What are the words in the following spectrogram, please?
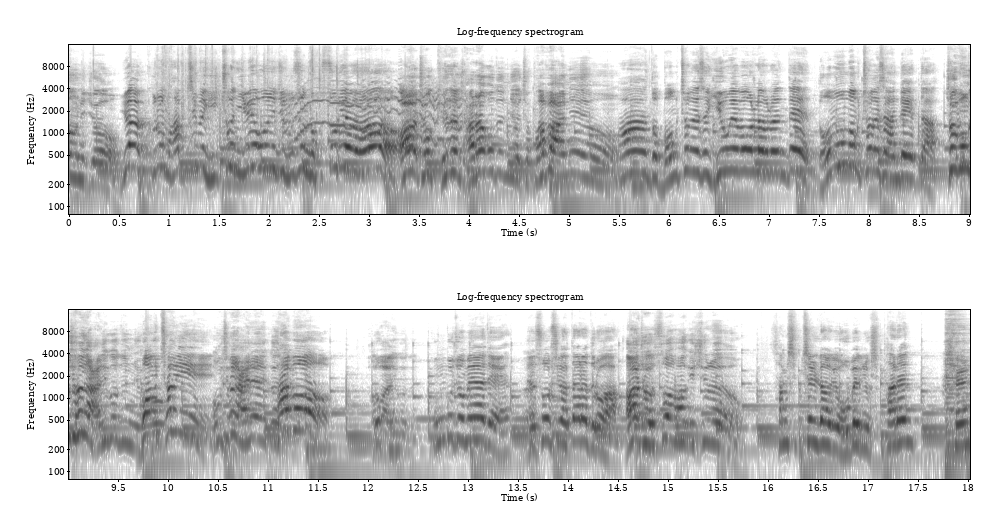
원이죠. 야, 그럼 합치면 2,200원이지 무슨 녹소리야? 아 저 계산 잘하거든요. 저 바보 아니에요. 아, 너 멍청해서 이용해 먹으려고 그러는데 너무 멍청해서 안 되겠다. 저 멍청이 아니거든요. 멍청이! 멍청이 아니라니까. 바보! 바보 아니거든. 공부 좀 해야 돼. 내 수업 시간 따라 들어와. 아 저 수업 하기 싫어요. 37 더하기 568은 7.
